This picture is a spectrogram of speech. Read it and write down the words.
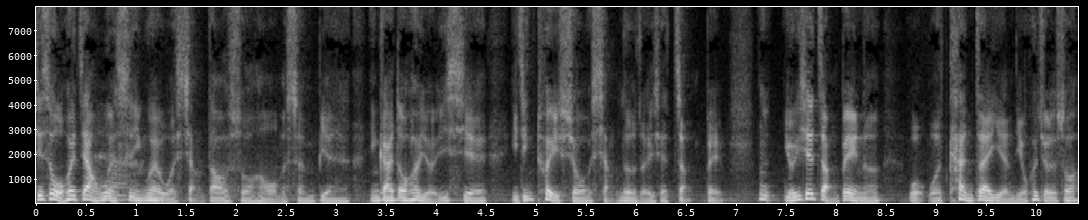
其实我会这样问，是因为我想到说哈，我们身边应该都会有一些已经退休享乐的一些长辈。嗯，有一些长辈呢，我我看在眼里，我会觉得说，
